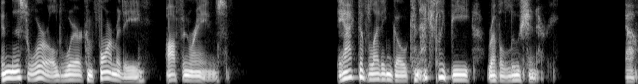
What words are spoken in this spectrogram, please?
in this world where conformity often reigns, the act of letting go can actually be revolutionary. Yeah.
